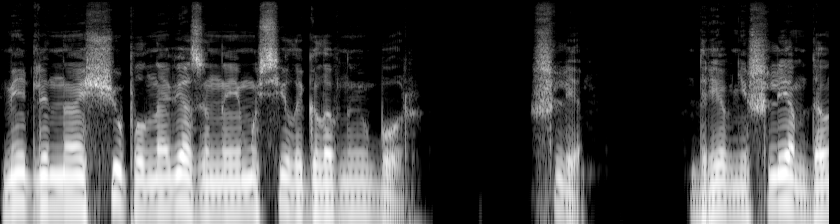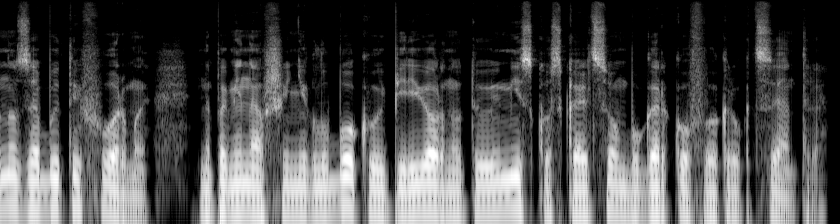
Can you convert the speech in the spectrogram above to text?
медленно ощупал навязанный ему силой головной убор. Шлем. Древний шлем давно забытой формы, напоминавший неглубокую перевернутую миску с кольцом бугорков вокруг центра,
